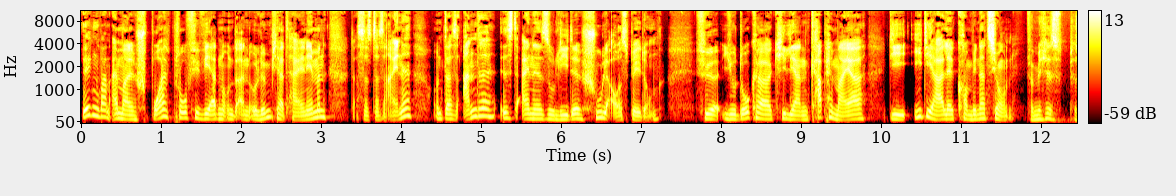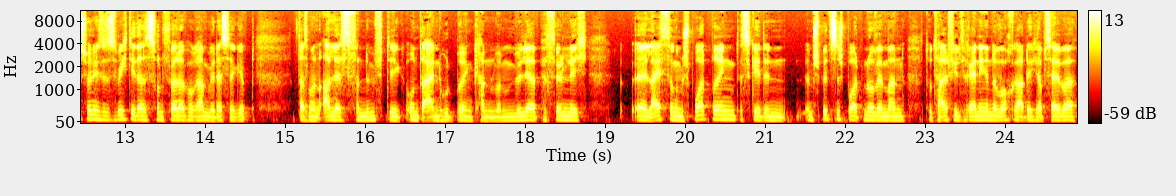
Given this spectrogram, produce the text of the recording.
Irgendwann einmal Sportprofi werden und an Olympia teilnehmen, das ist das eine. Und das andere ist eine solide Schulausbildung. Für Judoka Kilian Kappelmeier die ideale Kombination. Für mich ist persönlich ist es wichtig, dass es so ein Förderprogramm wie das hier gibt, dass man alles vernünftig unter einen Hut bringen kann. Man will ja persönlich äh, Leistung im Sport bringen. Das geht in, im Spitzensport nur, wenn man total viel Training in der Woche hat. Ich habe selber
